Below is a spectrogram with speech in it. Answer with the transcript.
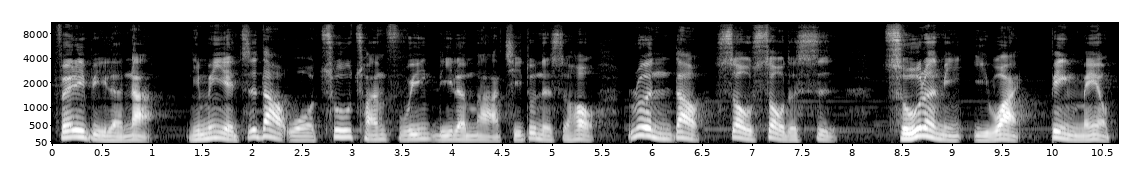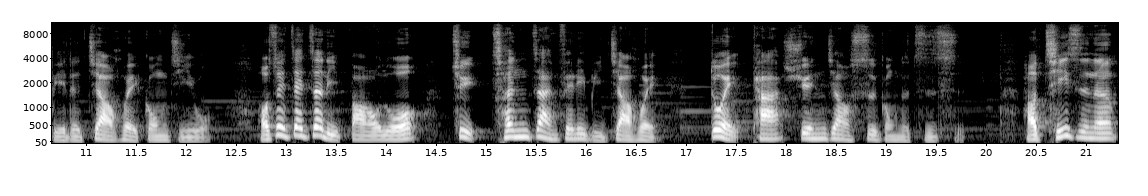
菲利比人呐，你们也知道，我出传福音离了马其顿的时候，论到受受的事，除了你以外，并没有别的教会攻击我。好，所以在这里，保罗去称赞菲利比教会对他宣教事工的支持。好，其实呢。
